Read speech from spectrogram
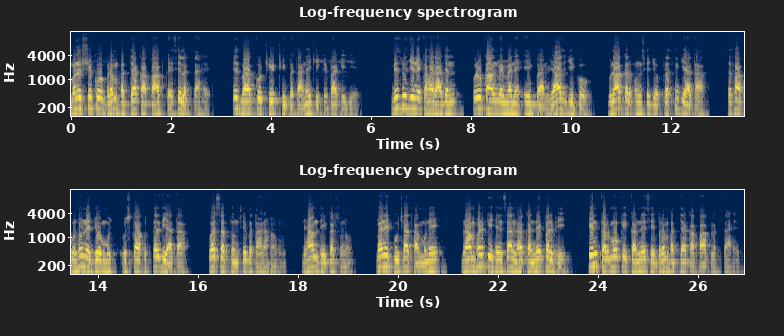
मनुष्य को ब्रह्म हत्या का पाप कैसे लगता है? इस बात को ठीक ठीक बताने की कृपा कीजिए। विष्णु जी ने कहा, राजन पूर्व काल में मैंने एक बार व्यास जी को बुलाकर उनसे जो प्रश्न किया था तथा उन्होंने जो उसका उत्तर दिया था वह सब तुमसे बता रहा हूँ। ध्यान देकर सुनो। मैंने पूछा था, मुने, ब्राह्मण की हिंसा न करने पर भी किन कर्मों के करने से ब्रह्म हत्या का पाप लगता है?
